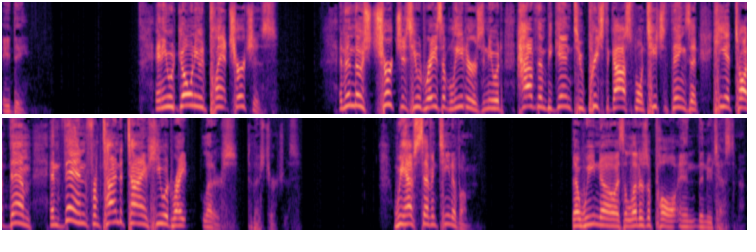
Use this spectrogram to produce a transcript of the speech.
AD. And he would go and he would plant churches. And in those churches, he would raise up leaders and he would have them begin to preach the gospel and teach the things that he had taught them. And then from time to time, he would write letters to those churches. We have 17 of them that we know as the letters of Paul in the New Testament.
